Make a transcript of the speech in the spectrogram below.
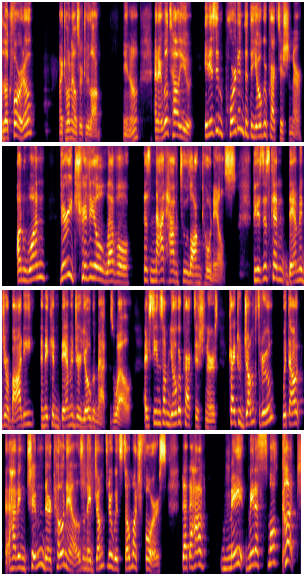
Look forward, oh, my toenails are too long, you know? And I will tell you, it is important that the yoga practitioner, on one very trivial level, does not have too long toenails because this can damage your body and it can damage your yoga mat as well. I've seen some yoga practitioners try to jump through without having trimmed their toenails and they jump through with so much force that they have made, made a small cut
